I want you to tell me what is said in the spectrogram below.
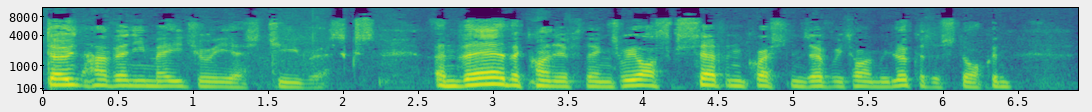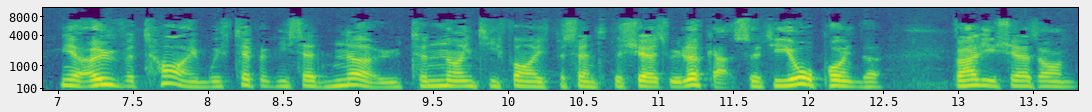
don't have any major ESG risks. And they're the kind of things we ask seven questions every time we look at a stock. And, you know, over time, we've typically said no to 95% of the shares we look at. So to your point that value shares aren't,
